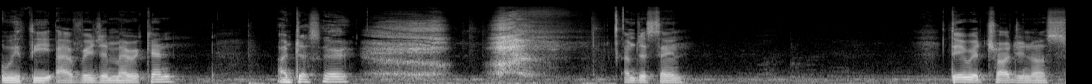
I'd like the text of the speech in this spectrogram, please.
with the average American, I'm just saying, I'm just saying, they were charging us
